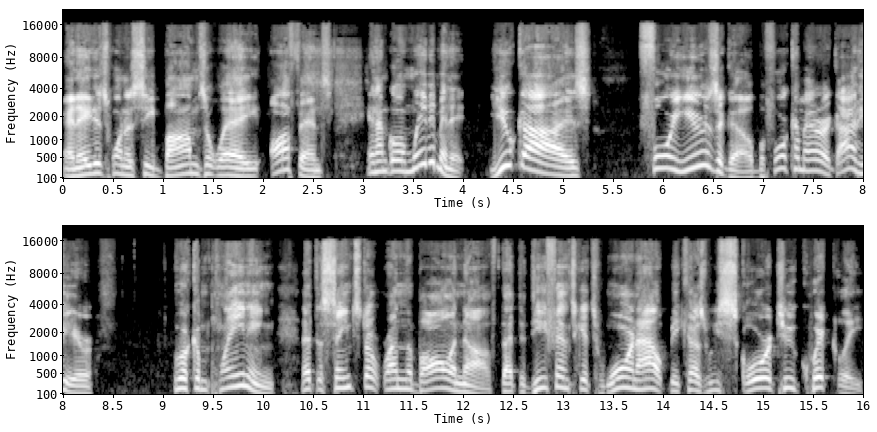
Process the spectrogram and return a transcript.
and they just want to see bombs away offense. And I'm going, wait a minute, you guys, four years ago, before Kamara got here, were complaining that the Saints don't run the ball enough, that the defense gets worn out because we score too quickly.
